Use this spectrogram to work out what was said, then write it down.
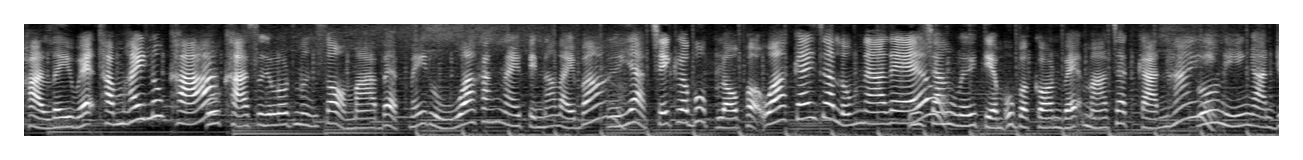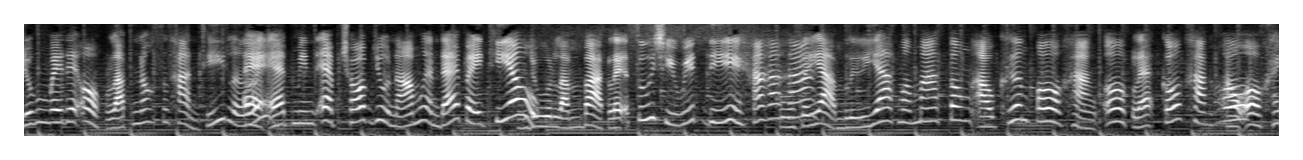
ผ่านเลยแวะทำให้ลูกค้า ลูกค้าซื้อรถมือสองมาแบบไม่รู้ว่าข้างในเป็นอะไรบ้างหรืออยากเช็คระบบเราเพราะว่าใกล้จะลงนาแล้วช่างเลยเตรียมอุปกรณ์แวะมาจัดการให้พวกนี้งานยุ่งไม่ได้ออกรับนอกสถานที่เลยแต่แอดมินแอบชอบอยู่นะเหมือนได้ไปเที่ยว ดูลำบากและสู้ชีวิตดีฮ่าฮ่าสยามหรือยากมากๆ ต้องเอาเครื่องโอกห่างโอกและก็คังเอาออกให้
